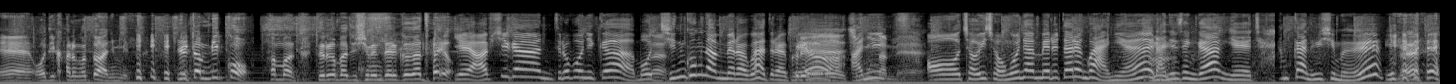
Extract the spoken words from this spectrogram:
예, 어디 가는 것도 아닙니다. 일단 믿고 한번 들어봐 주시면 될 것 같아요. 예, 앞 시간 들어보니까 뭐 네. 진국남매라고 하더라고요. 그래, 아니, 진국남매. 어 저희 정호남매를 따른 거 아니야?라는 생각, 예, 잠깐 의심을 예, 네.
